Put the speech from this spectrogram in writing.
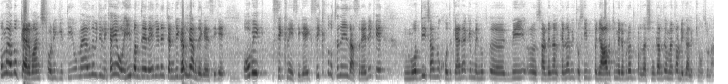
ਉਹ ਮੈਂ ਉਦੋਂ ਕੈਰਵਾਨ ਸਟੋਰੀ ਕੀਤੀ, ਉਹ ਮੈਂ ਉਹਦੇ ਵਿੱਚ ਲਿਖਿਆ ਇਹ ਉਹੀ ਬੰਦੇ ਨੇ ਜਿਹੜੇ ਚੰਡੀਗੜ੍ਹ ਲਿਆਂਦੇ ਗਏ ਸੀਗੇ। ਉਹ ਵੀ ਸਿੱਖ ਨਹੀਂ ਸੀਗੇ। ਸਿੱਖ ਉੱਥੇ ਦੇ ਇਹ ਦੱਸ ਰਹੇ ਨੇ ਕਿ ਮੋਦੀ ਸਾਨੂੰ ਖੁਦ ਕਹਿ ਰਿਹਾ ਕਿ ਮੈਨੂੰ ਵੀ ਸਾਡੇ ਨਾਲ ਕਹਿੰਦਾ ਵੀ ਤੁਸੀਂ ਪੰਜਾਬ 'ਚ ਮੇਰੇ ਵਿਰੁੱਧ ਪ੍ਰਦਰਸ਼ਨ ਕਰਦੇ ਹੋ, ਮੈਂ ਤੁਹਾਡੀ ਗੱਲ ਕਿਉਂ ਸੁਣਾ?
